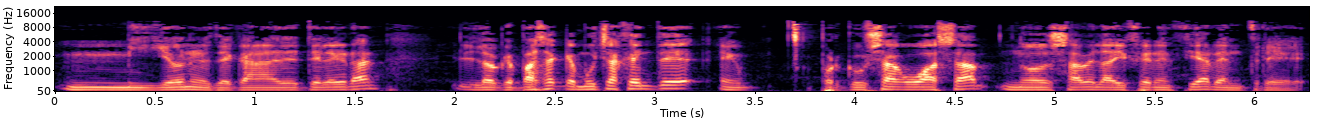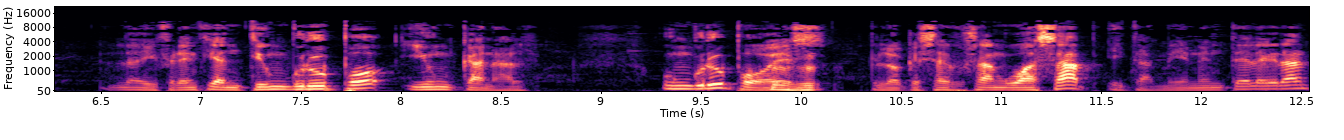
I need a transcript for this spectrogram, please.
millones de canales de Telegram. Lo que pasa es que mucha gente, eh, porque usa WhatsApp, no sabe la diferenciar entre la diferencia entre un grupo y un canal. Un grupo es lo que se usa en WhatsApp y también en Telegram,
